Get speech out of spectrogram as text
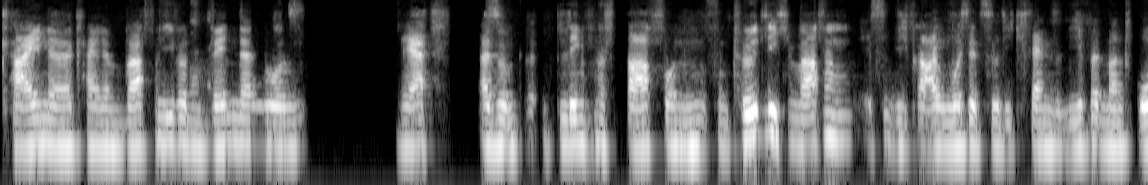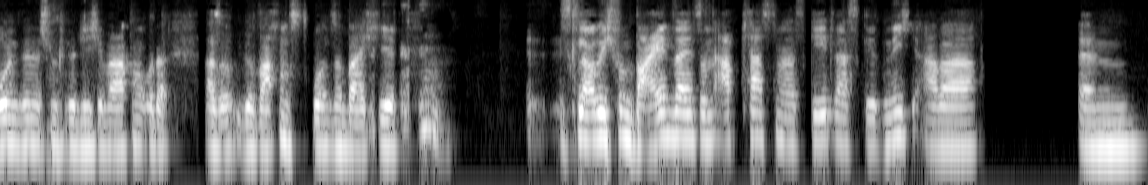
keine, keine Waffen liefert, wenn dann nur, ja, also Blinken sprach von, von tödlichen Waffen, ist die Frage, wo ist jetzt so die Grenze? Liefert man Drohnen, sind es schon tödliche Waffen oder also Überwachungsdrohnen zum Beispiel? Ist, glaube ich, von beiden Seiten so ein Abtasten, was geht, was geht nicht, aber ähm,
